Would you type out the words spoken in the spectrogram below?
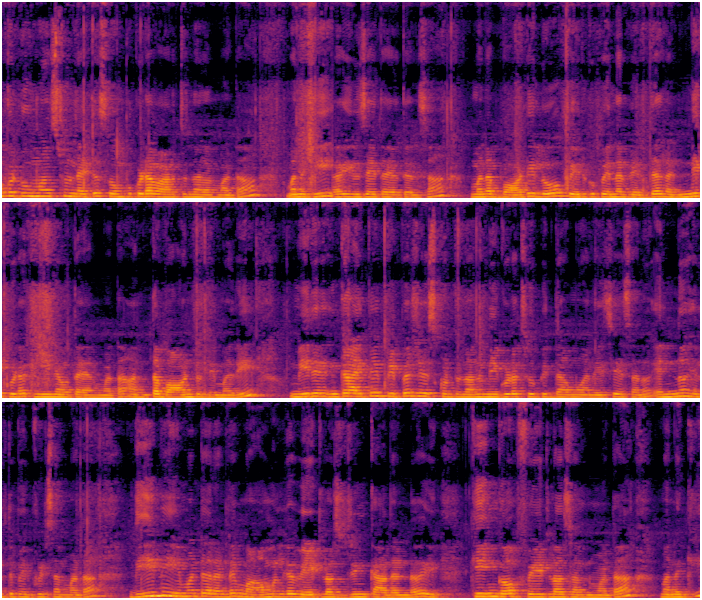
ఒక టూ మంత్స్ నుండి అయితే సోంపు కూడా వాడుతున్నారు అనమాట మనకి అవి యూజ్ అవుతాయో తెలుసా? మన బాడీలో పెరిగిపోయిన వ్యర్థాలన్నీ కూడా క్లీన్ అవుతాయి అనమాట అంత బాగుంటుంది మరి. మీరు ఇంకా అయితే ప్రిపేర్ చేసుకుంటున్నాను మీకు కూడా చూపిద్దాము అనేసి చేశాను. ఎన్నో హెల్త్ బెనిఫిట్స్ అనమాట దీన్ని ఏమంటారంటే మామూలుగా వెయిట్ లాస్ డ్రింక్ కాదండి కింగ్ ఆఫ్ వెయిట్ లాస్ అనమాట మనకి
